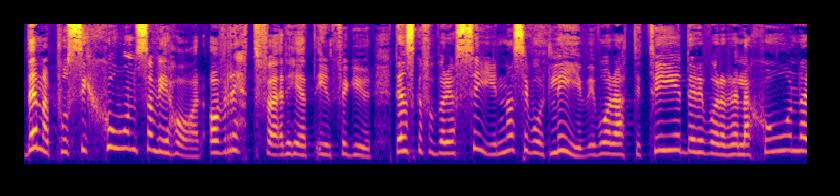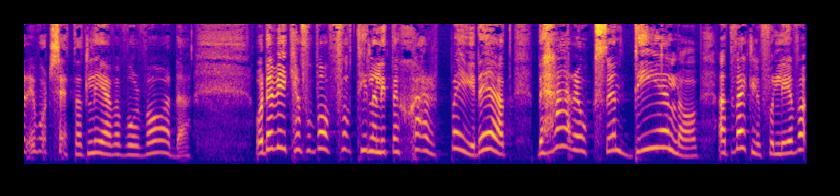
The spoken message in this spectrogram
Denna position som vi har av rättfärdighet inför Gud, den ska få börja synas i vårt liv, i våra attityder, i våra relationer, i vårt sätt att leva vår vardag. Och där vi kan få, bara få till en liten skärpa i, det är att det här är också en del av att verkligen få leva,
